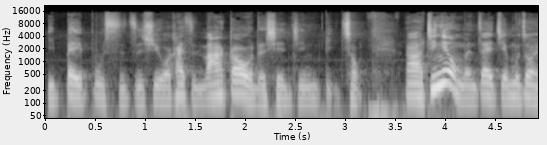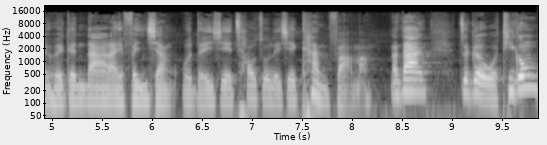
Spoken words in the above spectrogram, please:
以备不时之需，我开始拉高我的现金比重。那今天我们在节目中也会跟大家来分享我的一些操作的一些看法嘛。那当然，这个我提供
